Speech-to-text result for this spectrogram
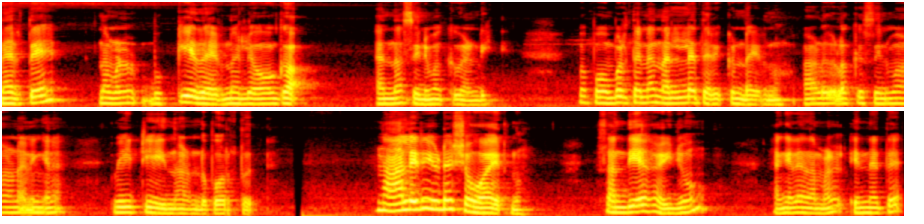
നേരത്തെ നമ്മൾ ബുക്ക് ചെയ്തായിരുന്നു ലോക എന്ന സിനിമയ്ക്ക് വേണ്ടി. അപ്പോൾ പോകുമ്പോൾ തന്നെ നല്ല തിരക്കുണ്ടായിരുന്നു. ആളുകളൊക്കെ സിനിമ കാണാൻ ഇങ്ങനെ വെയിറ്റ് ചെയ്യുന്നുണ്ട് പുറത്ത്. നാലരയുടെ ഷോ ആയിരുന്നു. സന്ധ്യ കഴിഞ്ഞു. അങ്ങനെ നമ്മൾ ഇന്നത്തെ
